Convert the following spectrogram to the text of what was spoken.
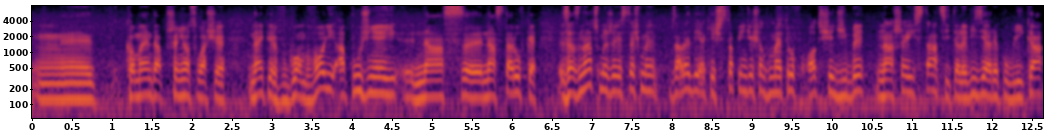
y, komenda przeniosła się najpierw w głąb Woli, a później na, s- na Starówkę. Zaznaczmy, że jesteśmy zaledwie jakieś 150 metrów od siedziby naszej stacji. Telewizja Republika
